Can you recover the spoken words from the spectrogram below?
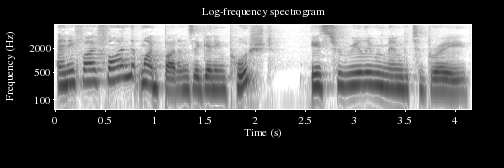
And if I find that my buttons are getting pushed, is to really remember to breathe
